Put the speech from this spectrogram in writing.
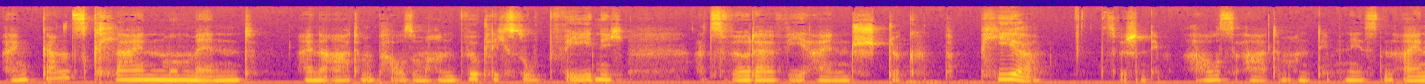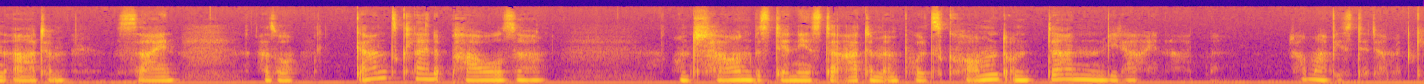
einen ganz kleinen Moment eine Atempause machen. Wirklich so wenig, als würde wie ein Stück Papier zwischen dem Ausatmen und dem nächsten Einatmen sein. Also ganz kleine Pause und schauen, bis der nächste Atemimpuls kommt und dann wieder einatmen. Schau mal, wie es dir damit geht.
